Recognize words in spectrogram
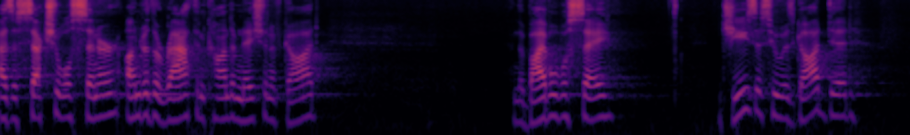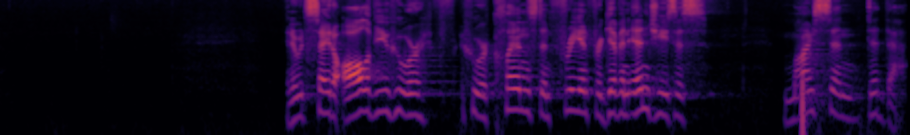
as a sexual sinner under the wrath and condemnation of God? And the Bible will say, Jesus, who is God, did. And it would say to all of you who are, who are cleansed and free and forgiven in Jesus, my sin did that.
